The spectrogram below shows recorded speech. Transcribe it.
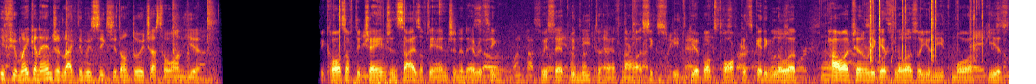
if you make an engine like the V6, you don't do it just for one year. Because of the change in size of the engine and everything, we said we need to have now a six-speed gearbox. Torque is getting lower, power generally gets lower, so you need more gears,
